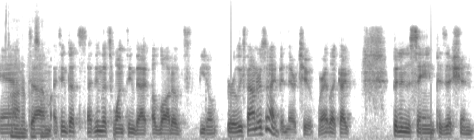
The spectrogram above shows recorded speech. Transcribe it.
And um, I think that's I think that's one thing that a lot of you know early founders and I've been there too, right? Like I've been in the same position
